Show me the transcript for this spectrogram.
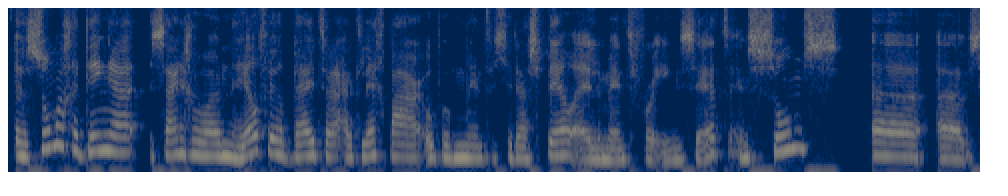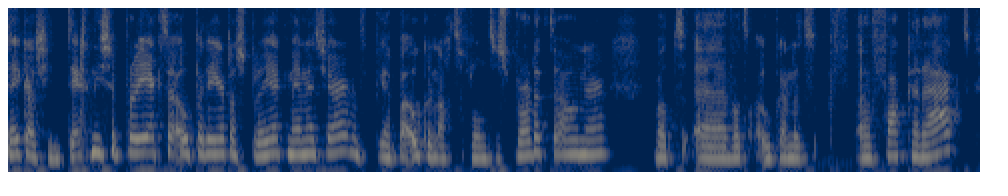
sommige dingen zijn gewoon heel veel beter uitlegbaar op het moment dat je daar speelelementen voor inzet. En soms uh, zeker als je in technische projecten opereert als projectmanager. Want ik heb ook een achtergrond als product owner, wat, wat ook aan het vak raakt.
